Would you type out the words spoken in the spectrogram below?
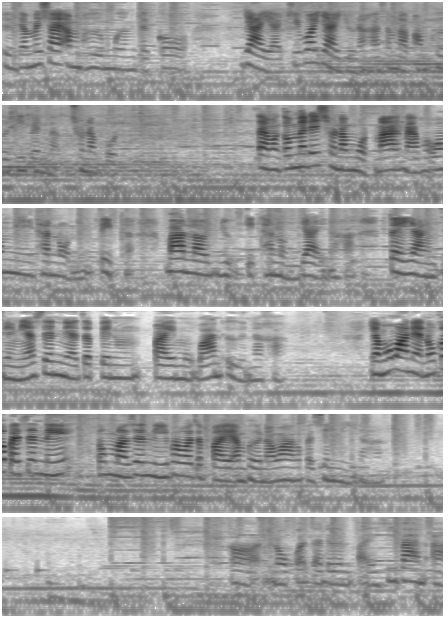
ถึงจะไม่ใช่อำเภอเมืองแต่ก็ใหญ่อะคิดว่าใหญ่อยู่นะคะสำหรับอำเภอที่เป็นแบบชนบท แต่มันก็ไม่ได้ชนบทมากนะ เพราะว่ามีถนนติดบ้านเราอยู่ติดถนนใหญ่นะคะ แต่อย่างอย่างเนี้ยเส้นเนี้ยจะเป็นไปหมู่บ้านอื่นนะคะ อย่างเมื่อวานเนี่ยนกก็ไปเส้นนี้ต้องมาเส้นนี้เพราะว่าจะไปอำเภอนาว่าก็ไปเส้นนี้นะคะ ก็นกก็จะเดินไปที่บ้านอา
